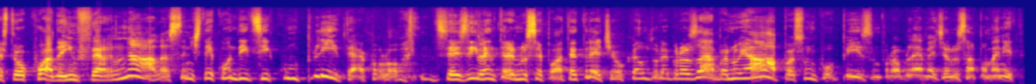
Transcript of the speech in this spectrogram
este o coadă infernală, sunt niște condiții cumplite acolo, de zile întregi nu se poate trece, o căldură grozavă, nu e apă, sunt copii, sunt probleme ce nu s-a pomenit.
